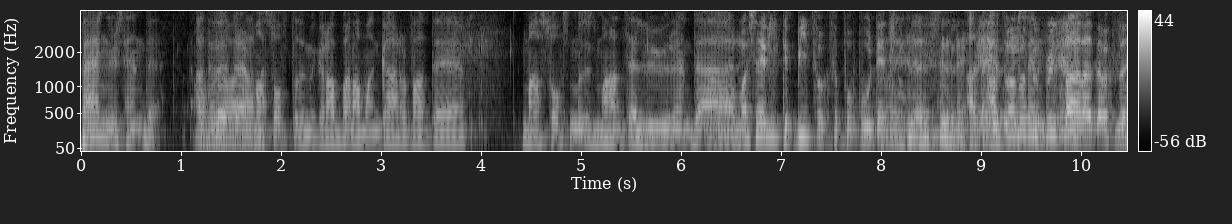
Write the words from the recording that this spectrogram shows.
bangers hände. Att det var där man softade med grabbarna, man garvade. Man softade, man, hade så här luren där. Ja, man kör lite beats också på bordet. Alltså, allt- det var någon som freestylade också.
